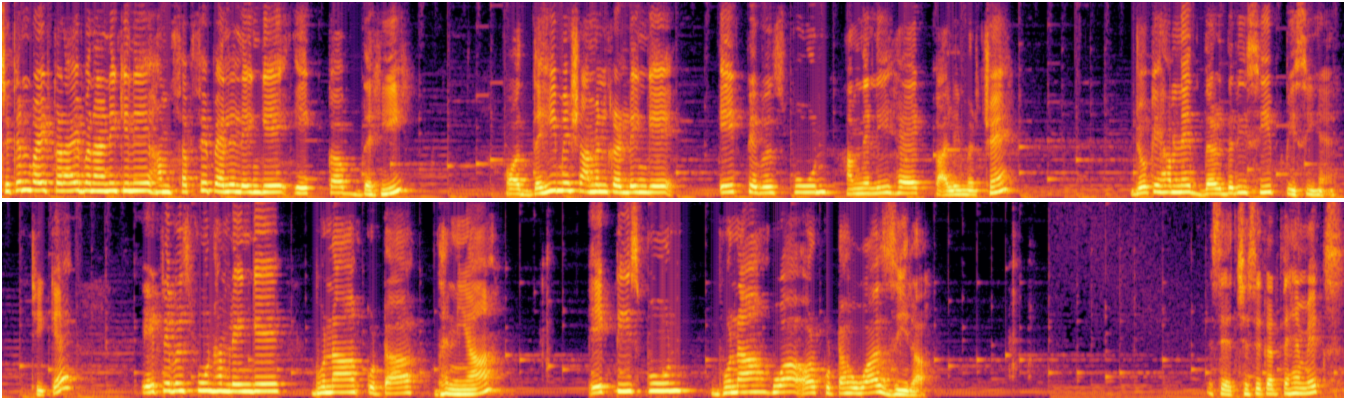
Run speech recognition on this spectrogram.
चिकन वाइट कढ़ाई बनाने के लिए हम सबसे पहले लेंगे एक कप दही और दही में शामिल कर लेंगे एक टेबलस्पून हमने ली है काली मिर्चें। जो कि हमने दरदरी सी पीसी हैं, ठीक है? एक टेबल स्पून हम लेंगे भुना, कुटा, धनिया। एक टीस्पून भुना हुआ और कुटा हुआ ज़ीरा। इसे अच्छे से करते हैं मिक्स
